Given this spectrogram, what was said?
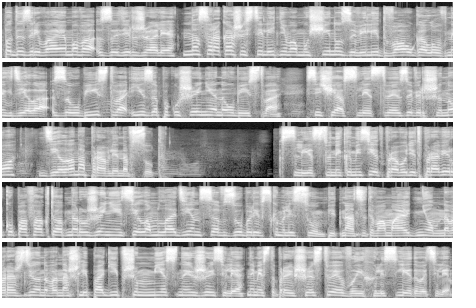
Подозреваемого задержали. На 46-летнего мужчину завели два уголовных дела – за убийство и за покушение на убийство. Сейчас следствие завершено, дело направлено в суд. Следственный комитет проводит проверку по факту обнаружения тела младенца в Зубаревском лесу. 15 мая днем новорожденного нашли погибшим местные жители. На место происшествия выехали следователи.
